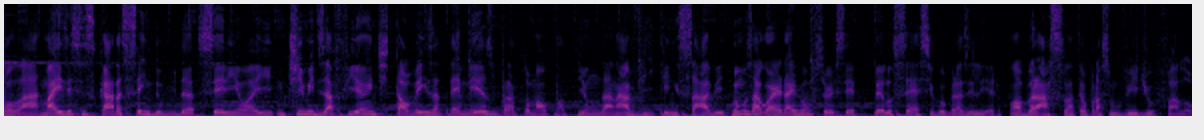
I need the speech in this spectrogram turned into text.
rolar mas esses caras sem dúvida seriam aí um time desafiante, talvez até mesmo para tomar o top 1 da Navi, quem sabe. Vamos aguardar e vamos torcer pelo CSGO brasileiro. Um abraço, até o próximo vídeo, falou!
